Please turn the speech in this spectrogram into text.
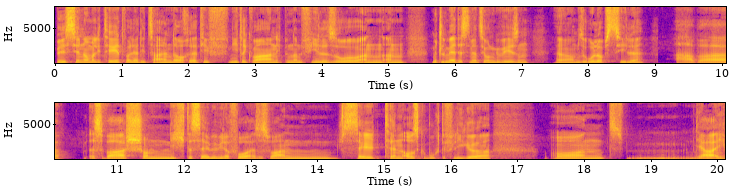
bisschen Normalität, weil ja die Zahlen da auch relativ niedrig waren. Ich bin dann viel so an, an Mittelmeerdestinationen gewesen, ähm, so Urlaubsziele. Aber es war schon nicht dasselbe wie davor. Also es waren selten ausgebuchte Flieger. Und ja, ich,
